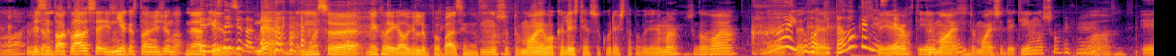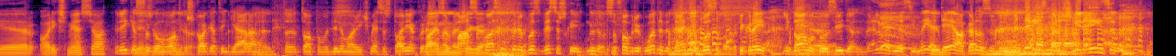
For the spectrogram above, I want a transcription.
Visi to klausia ir niekas to nežino. Ne, Ir jūs tai nežinot. Ne. Mūsų, Mykolai, gal gali papasakoti. Mūsų pirmoji vokalistė sukūrė šitą pavadinimą, sugalvojo. Ai, buvo kita vokalistė. Taip, tai pirmoji, tai pirmoji sudėti mūsų. Va. Ir, o reikšmės jo. Reikia nežinau. sugalvoti kažkokią tai gerą to, to pavadinimo reikšmės istoriją, kurią medžiaga. pasakosim, kuri bus visiškai nu, sufabrikuota, bet bent jau bus tikrai įdomu klausyti. Velvet, nes jinai atėjo kartu su velveteriais marškiniais ir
